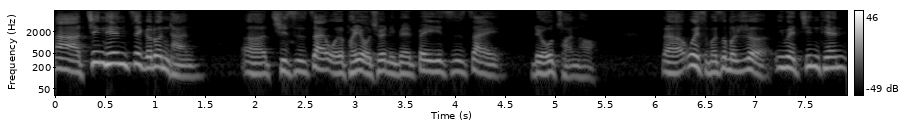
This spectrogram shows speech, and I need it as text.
那今天这个论坛，呃，其实在我的朋友圈里面被一直在流传哈。呃，为什么这么热？因为今天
